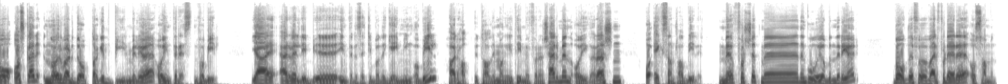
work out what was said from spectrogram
Og Oskar, når var det du oppdaget bilmiljøet og interessen for bil? Jeg er veldig uh, interessert i både gaming og bil, har hatt utallige mange timer foran skjermen og i garasjen, og x antall biler. Men fortsett med den gode jobben dere gjør, både for hver for dere og sammen.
